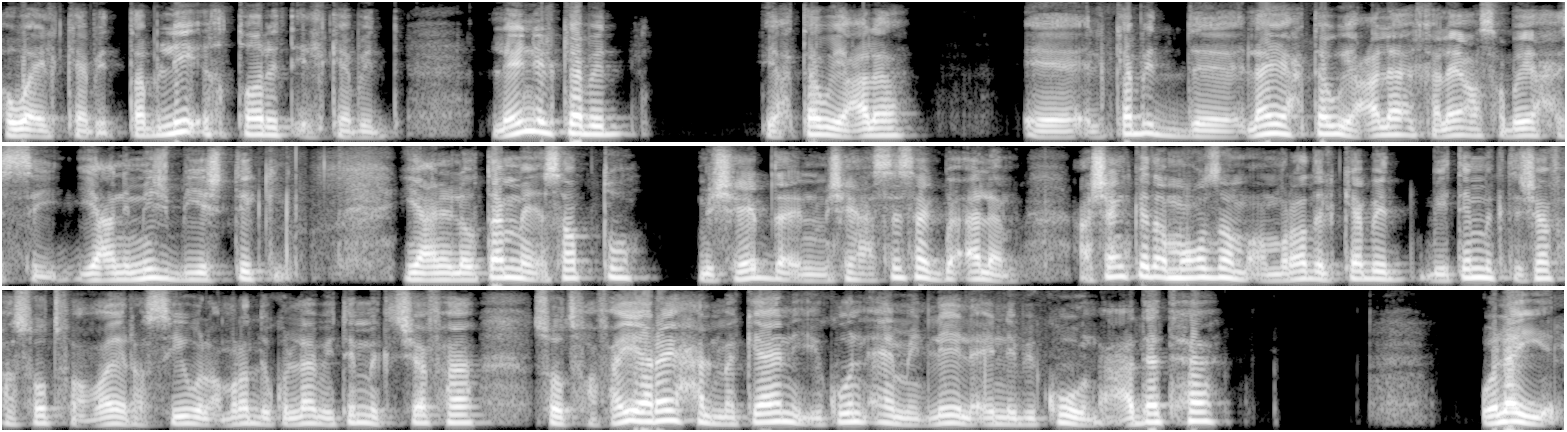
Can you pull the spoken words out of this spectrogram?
هو الكبد. طب ليه اختارت الكبد؟ لأن الكبد يحتوي على الكبد لا يحتوي على خلايا عصبية حسية يعني مش بيشتكي. يعني لو تم إصابته مش هيبدأ مش هيحسسك بألم. عشان كده معظم أمراض الكبد بيتم اكتشافها صدفة فيروس سي والأمراض دي كلها بيتم اكتشافها صدفة. فهي رايحة المكان يكون آمن. ليه؟ لأن بيكون عددها قليل.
